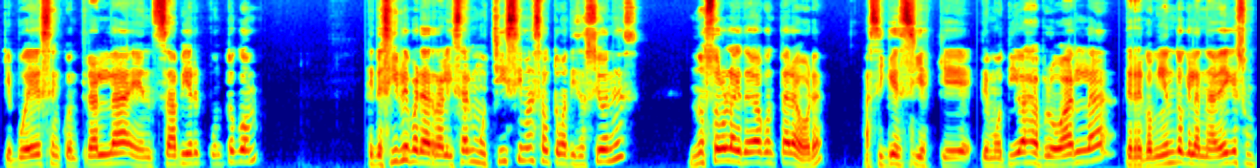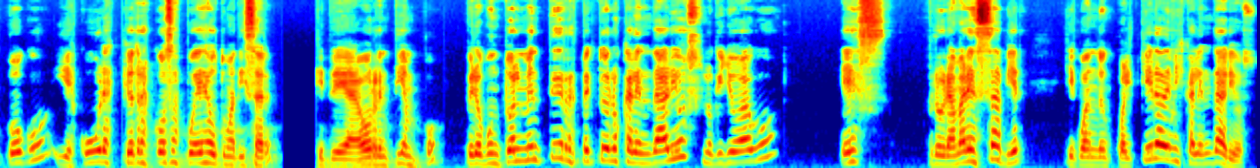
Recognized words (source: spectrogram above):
que puedes encontrarla en zapier.com, que te sirve para realizar muchísimas automatizaciones, no solo la que te voy a contar ahora. Así que si es que te motivas a probarla, te recomiendo que la navegues un poco y descubras qué otras cosas puedes automatizar que te ahorren tiempo. Pero puntualmente respecto de los calendarios, lo que yo hago es programar en Zapier que cuando en cualquiera de mis calendarios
